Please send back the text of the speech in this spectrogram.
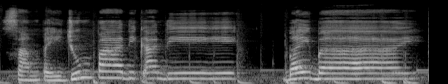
Sampai jumpa adik-adik. Bye-bye.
